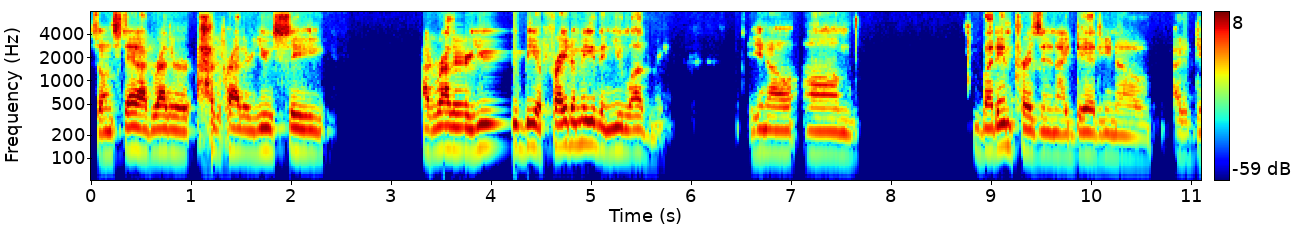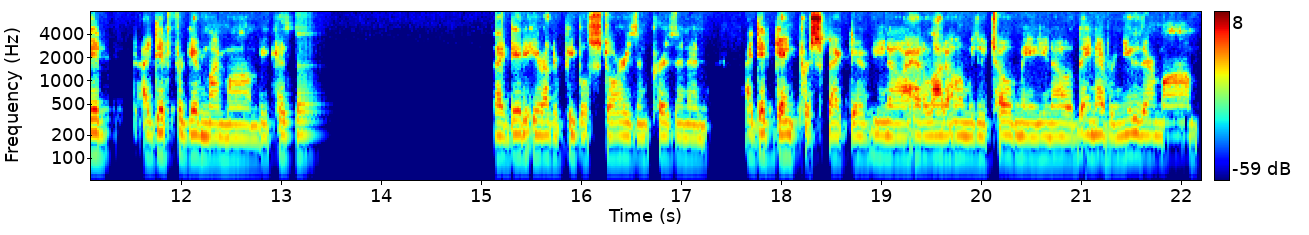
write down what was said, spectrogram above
so instead i'd rather i'd rather you see I'd rather you be afraid of me than you love me, you know. Um, but in prison, I did, you know, I did, I did forgive my mom because I did hear other people's stories in prison, and I did gain perspective. You know, I had a lot of homies who told me, you know, they never knew their mom.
